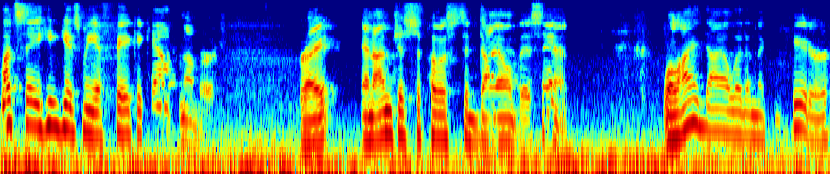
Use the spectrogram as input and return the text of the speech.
Let's say he gives me a fake account number, right? And I'm just supposed to dial this in. Well, I dial it in the computer,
